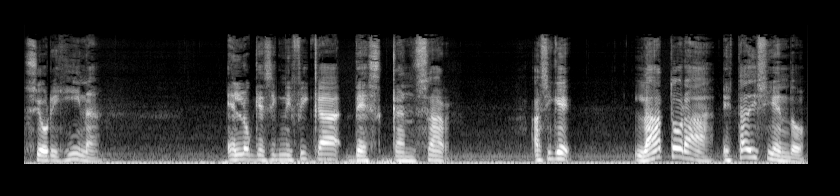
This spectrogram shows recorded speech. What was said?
se origina en lo que significa descansar. Así que la Torah está diciendo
